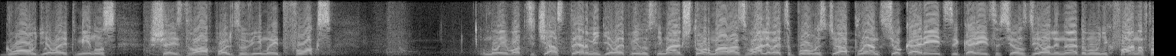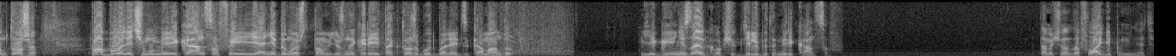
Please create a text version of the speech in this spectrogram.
Глоу делает минус. 6-2 в пользу WeMade Fox. Ну и вот сейчас Termi делает минус, снимают шторм, а разваливается полностью A plant. Все, корейцы, корейцы все сделали. Но я думаю, у них фанов там тоже поболее, чем у американцев. И я не думаю, что там в Южной Корее так тоже будет болеть за команду EG. Я не знаю вообще, где любят американцев. Там еще надо флаги поменять.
